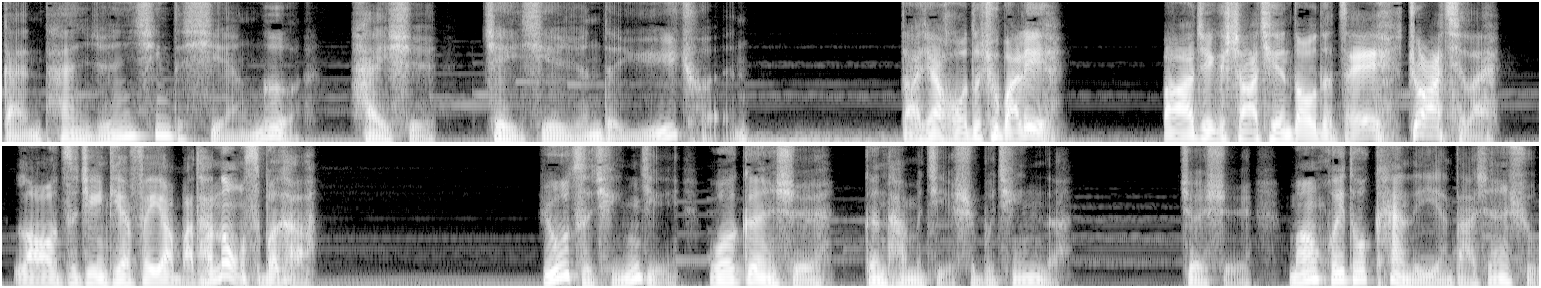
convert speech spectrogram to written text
感叹人心的险恶，还是这些人的愚蠢。大家伙都出把力，把这个杀千刀的贼抓起来！老子今天非要把他弄死不可。如此情景，我更是跟他们解释不清的。这时，忙回头看了一眼大山鼠，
